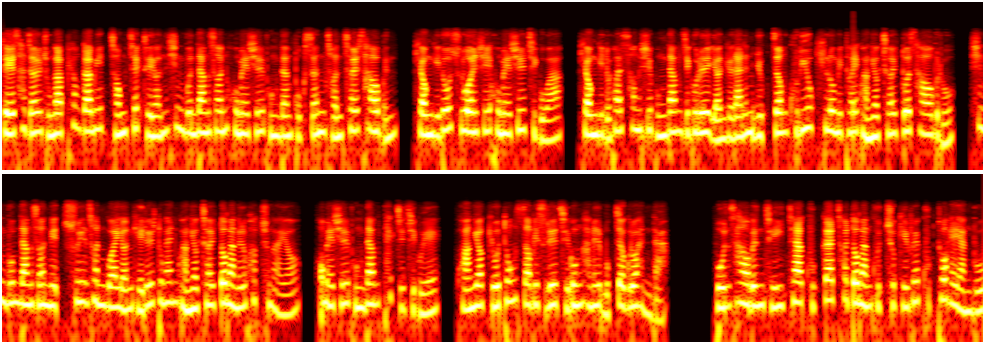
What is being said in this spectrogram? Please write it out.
제4절 종합평가 및 정책 재현 신분당선 호매실 봉당 복선 전철 사업은 경기도 수원시 호매실 지구와 경기도화 성시 봉당 지구를 연결하는 6.96km의 광역철도 사업으로 신분당선 및 수인선과 연계를 통한 광역철도망을 확충하여 호매실 봉당 택지 지구에 광역교통 서비스를 제공함을 목적으로 한다. 본 사업은 제2차 국가철도망 구축계획 국토해양부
